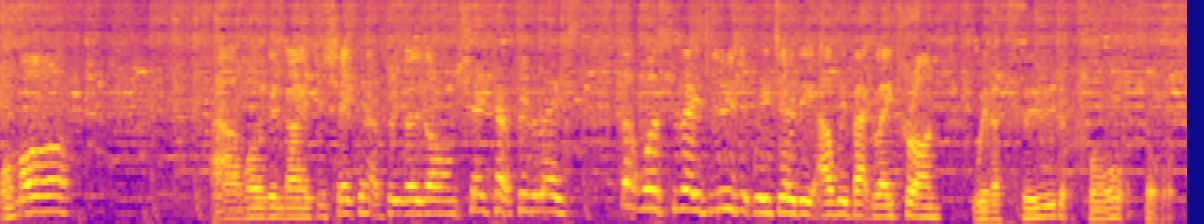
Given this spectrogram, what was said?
One more. And well done guys, just shaking out through those arms, shake out through the legs. That was today's It with Jody. I'll be back later on with a food for thought.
